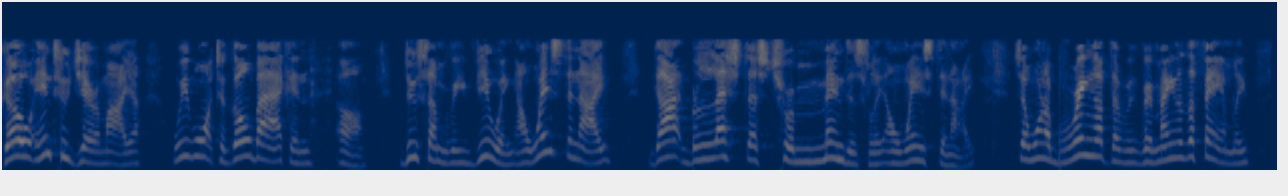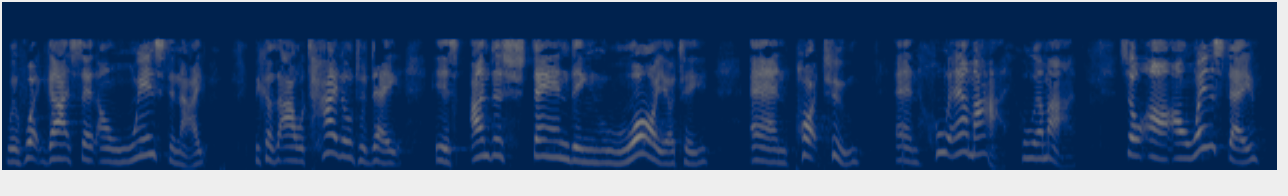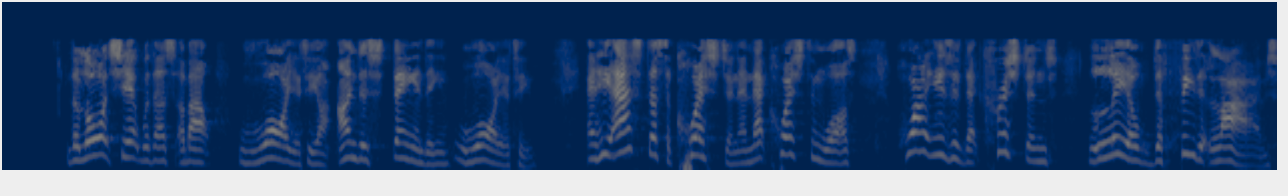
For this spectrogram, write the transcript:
go into Jeremiah, we want to go back and uh, do some reviewing. On Wednesday night, God blessed us tremendously on Wednesday night. So I want to bring up the remainder of the family with what God said on Wednesday night because our title today is Understanding Royalty and part two. And who am I? Who am I? So uh, on Wednesday, the Lord shared with us about royalty or understanding royalty. And he asked us a question, and that question was, why is it that Christians live defeated lives?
